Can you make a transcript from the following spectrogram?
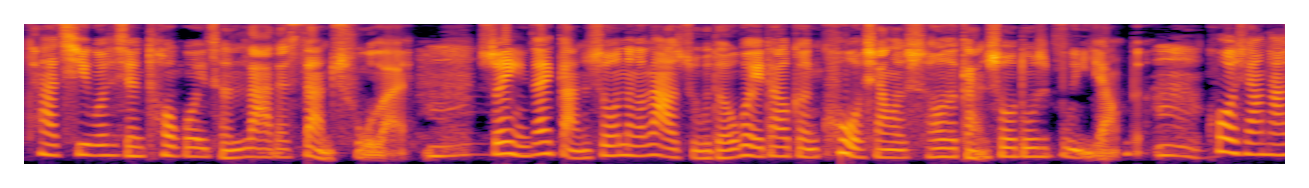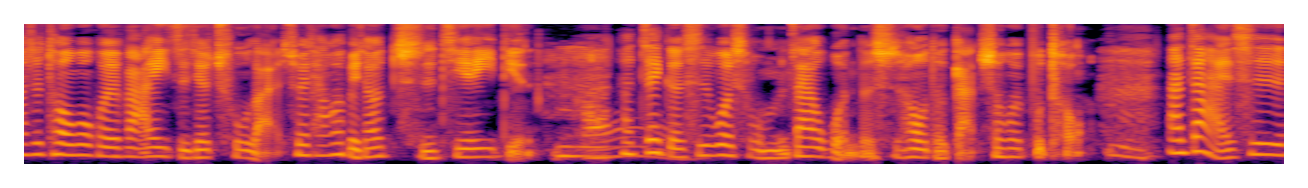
它的气味是先透过一层蜡再散出来，嗯。所以你在感受那个蜡烛的味道跟扩香的时候的感受度是不一样的。嗯扩香它是透过挥发液直接出来，所以它会比较直接一点。嗯哦那这个是为什么我们在闻的时候的感受会不同。嗯那再来是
